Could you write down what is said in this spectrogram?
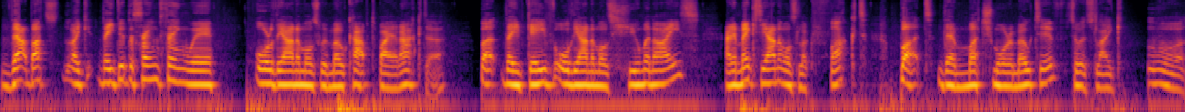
that that's like they did the same thing where all of the animals were mocapped by an actor, but they gave all the animals human eyes, and it makes the animals look fucked, but they're much more emotive. So it's like, oh,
